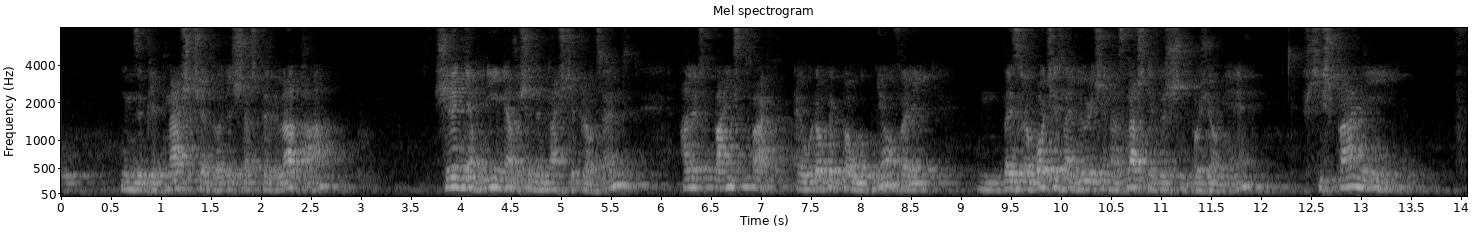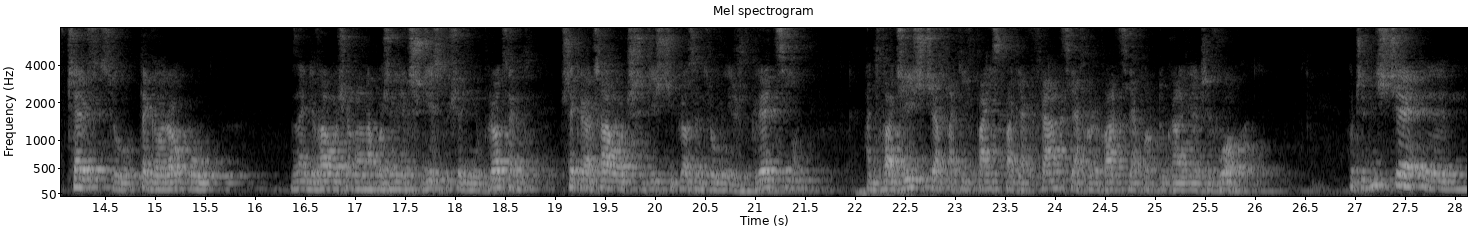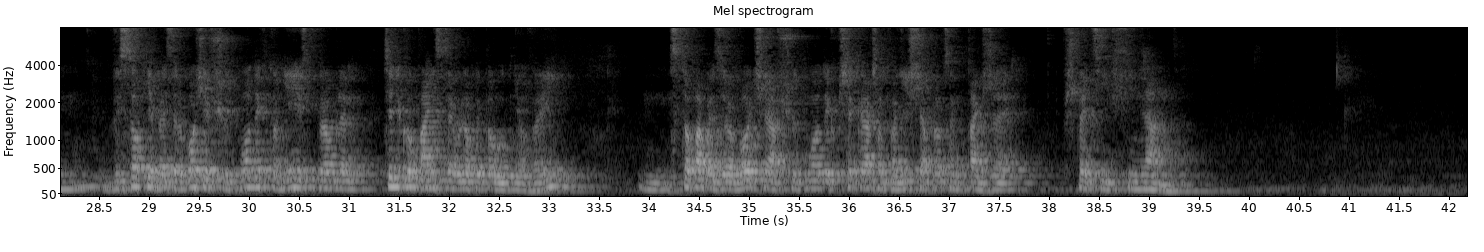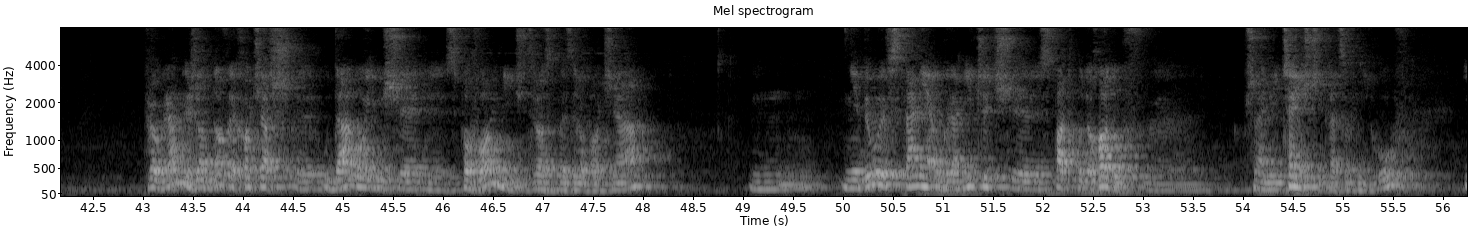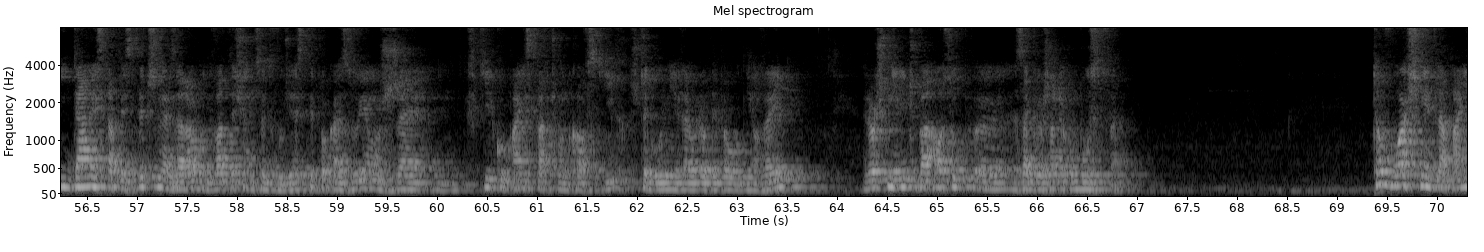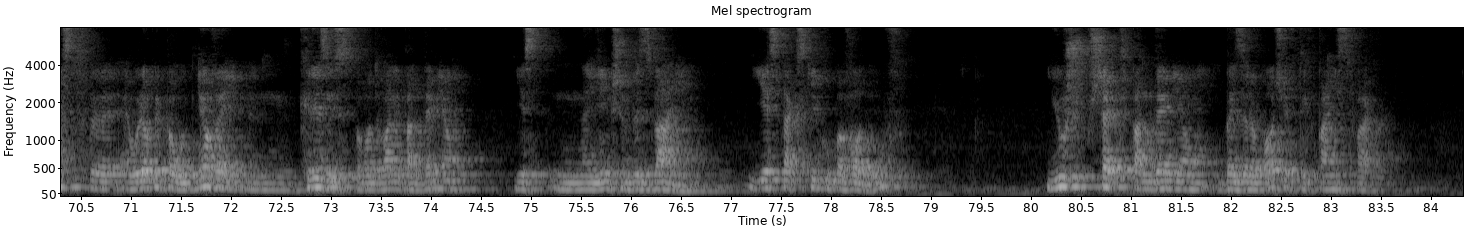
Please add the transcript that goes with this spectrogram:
między 15 a 24 lata. Średnia unijna to 17%, ale w państwach Europy Południowej bezrobocie znajduje się na znacznie wyższym poziomie. W Hiszpanii w czerwcu tego roku znajdowało się ono na poziomie 37%, przekraczało 30% również w Grecji, a 20% w takich państwach jak Francja, Chorwacja, Portugalia czy Włochy. Oczywiście wysokie bezrobocie wśród młodych to nie jest problem tylko państw Europy Południowej. Stopa bezrobocia wśród młodych przekracza 20% także w Szwecji i w Finlandii. Programy rządowe, chociaż y, udało im się y, spowolnić wzrost bezrobocia, nie były w stanie ograniczyć e, spadku dochodów e, przynajmniej części pracowników i dane statystyczne za rok 2020 pokazują, że w kilku państwach członkowskich, szczególnie w Europie Południowej, rośnie liczba osób e, zagrożonych ubóstwem. To właśnie dla państw Europy Południowej kryzys spowodowany pandemią jest największym wyzwaniem. Jest tak z kilku powodów. Już przed pandemią bezrobocie w tych państwach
